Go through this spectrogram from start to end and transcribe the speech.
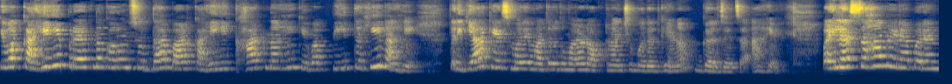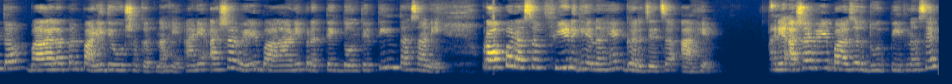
किंवा काहीही प्रयत्न करून सुद्धा बाळ काहीही खात नाही किंवा पितही नाही तर या केसमध्ये मात्र तुम्हाला डॉक्टरांची मदत घेणं गरजेचं आहे. पहिल्या सहा महिन्यापर्यंत बाळाला पण पाणी देऊ शकत नाही आणि अशा वेळी बाळाने प्रत्येक दोन ते तीन तासांनी प्रॉपर असं फीड घेणं हे गरजेचं आहे. आणि अशा वेळी बाळ जर दूध पित नसेल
